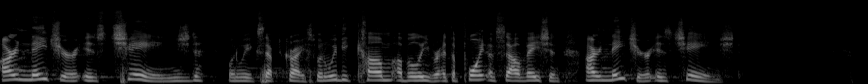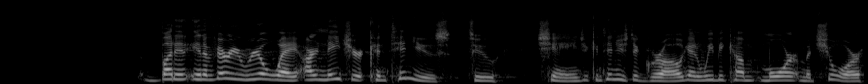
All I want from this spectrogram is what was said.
our nature is changed when we accept Christ. When we become a believer, at the point of salvation, our nature is changed. But in, in a very real way, our nature continues to change, it continues to grow. Again, we become more mature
